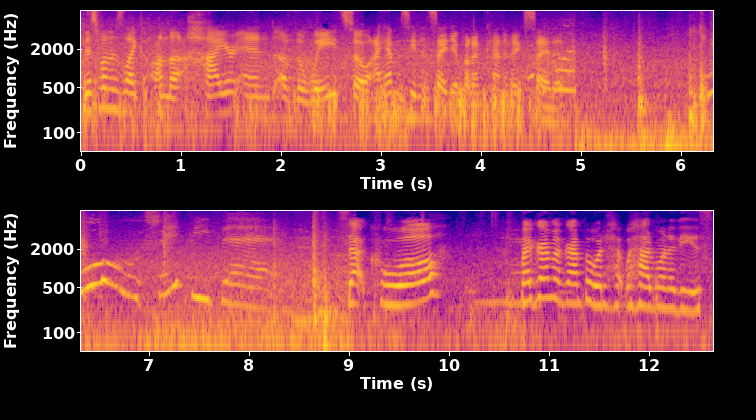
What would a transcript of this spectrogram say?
This one is like on the higher end of the weight, so I haven't seen inside yet, but I'm kind of excited. Ooh, sleepy bed. Is that cool? My grandma and grandpa would ha had one of these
